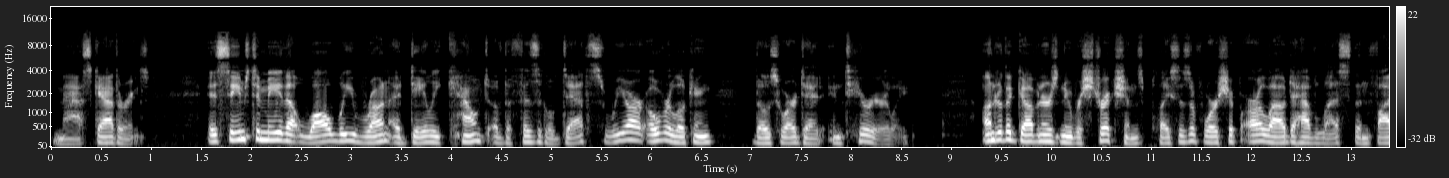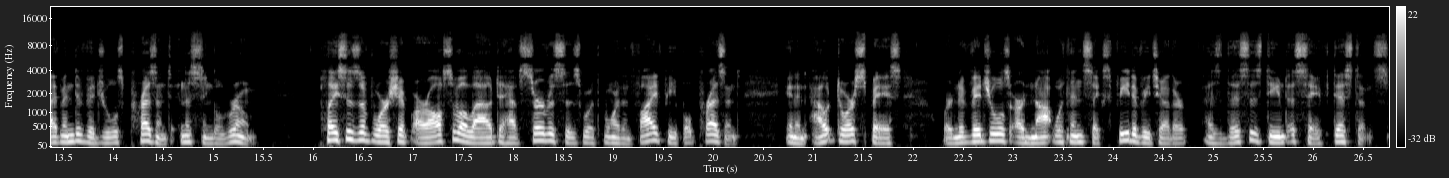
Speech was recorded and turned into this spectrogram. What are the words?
mass gatherings. It seems to me that while we run a daily count of the physical deaths, we are overlooking those who are dead interiorly. Under the governor's new restrictions, places of worship are allowed to have less than five individuals present in a single room. Places of worship are also allowed to have services with more than five people present in an outdoor space where individuals are not within six feet of each other, as this is deemed a safe distance.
